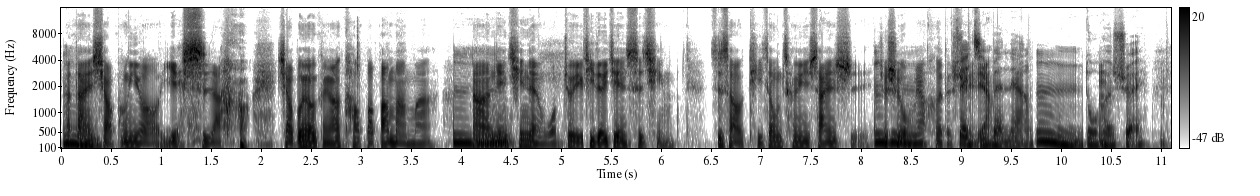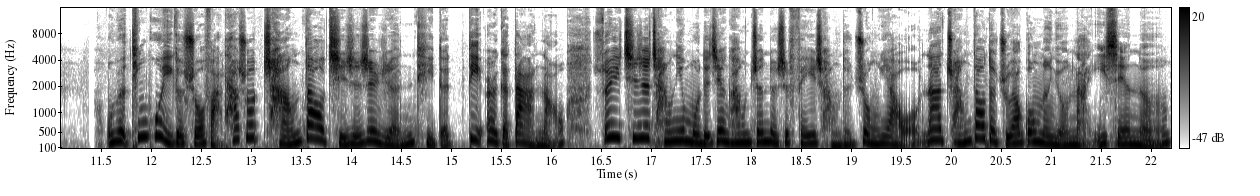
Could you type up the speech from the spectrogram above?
那当然嗯小朋友也是啊，小朋友可能要靠爸爸妈妈。嗯那年轻人我们就记得一件事情，至少体重乘以三十，就是我们要喝的水最基量。本量，嗯，多喝水。我们有听过一个说法，他说肠道其实是人体的第二个大脑，所以其实肠黏膜的健康真的是非常的重要哦。那肠道的主要功能有哪一些呢？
